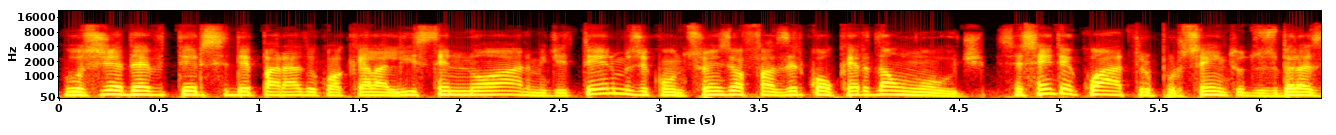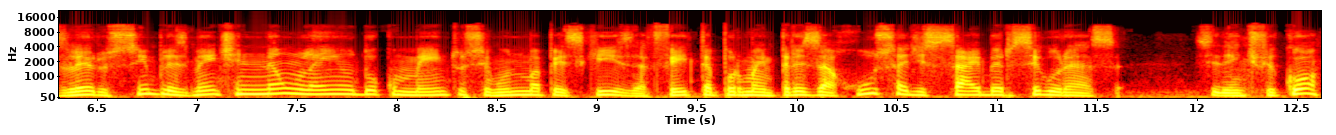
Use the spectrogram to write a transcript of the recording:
Você já deve ter se deparado com aquela lista enorme de termos e condições ao fazer qualquer download. 64% dos brasileiros simplesmente não leem o documento, segundo uma pesquisa feita por uma empresa russa de cibersegurança. Se identificou?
